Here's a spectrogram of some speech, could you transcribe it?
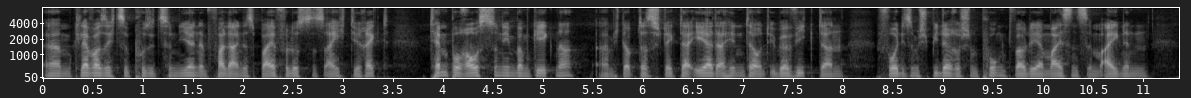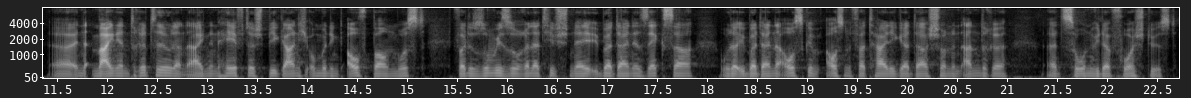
ähm, clever sich zu positionieren, im Falle eines Ballverlustes eigentlich direkt Tempo rauszunehmen beim Gegner. Ähm, ich glaube, das steckt da eher dahinter und überwiegt dann vor diesem spielerischen Punkt, weil du ja meistens im eigenen äh, im eigenen Drittel oder in der eigenen Hälfte das Spiel gar nicht unbedingt aufbauen musst, weil du sowieso relativ schnell über deine Sechser oder über deine Ausge Außenverteidiger da schon in andere äh, Zonen wieder vorstößt.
